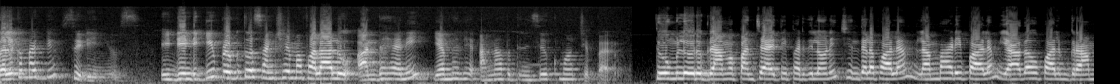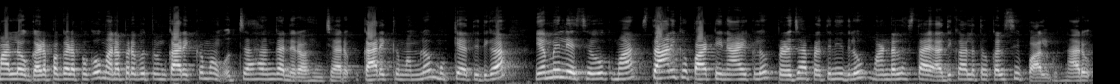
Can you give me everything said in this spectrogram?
Welcome back to city news ఇంటింటికి ప్రభుత్వ సంక్షేమ ఫలాలు అందాయని ఎమ్మెల్యే అన్నాపతిని శివకుమార్ చెప్పారు. తూములూరు గ్రామ పంచాయతీ పరిధిలోని చింతలపాలెం లంబాడిపాలెం యాదవపాలెం గ్రామాల్లో గడప గడపకు మన ప్రభుత్వం కార్యక్రమం ఉత్సాహంగా నిర్వహించారు. కార్యక్రమంలో ముఖ్య అతిథిగా ఎమ్మెల్యే శివకుమార్ స్థానిక పార్టీ నాయకులు ప్రజాప్రతినిధులు మండల స్థాయి అధికారులతో కలిసి పాల్గొన్నారు.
